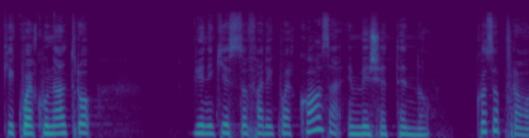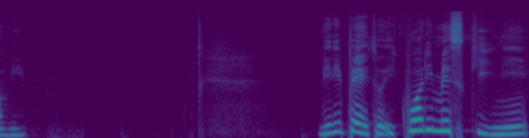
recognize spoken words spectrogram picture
Che qualcun altro viene chiesto a fare qualcosa e invece a te no. Cosa provi? Vi ripeto, i cuori meschini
